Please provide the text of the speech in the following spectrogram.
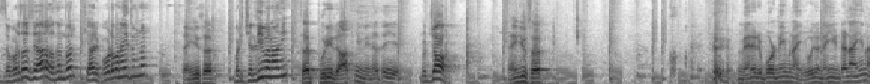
ज़बरदस्त यार गजनफर क्या रिपोर्ट बनाई तुमने? थैंक यू सर बड़ी जल्दी बना दी। सर पूरी रात की मेहनत है ये। Good job thank you sir मैंने रिपोर्ट नहीं बनाई वो जो नई इंटर्न आई है ना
